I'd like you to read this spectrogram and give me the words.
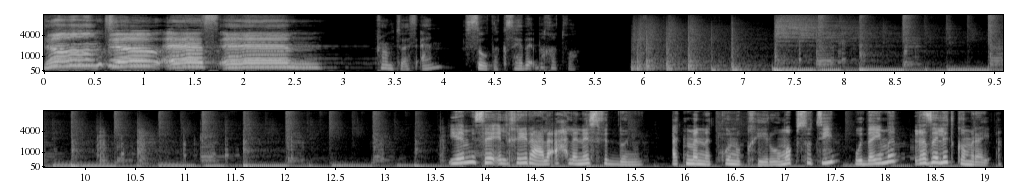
Pronto FM Pronto FM صوتك سابق بخطوة. يا مساء الخير على أحلى ناس في الدنيا. أتمنى تكونوا بخير ومبسوطين ودايما غزالتكم رايقة.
